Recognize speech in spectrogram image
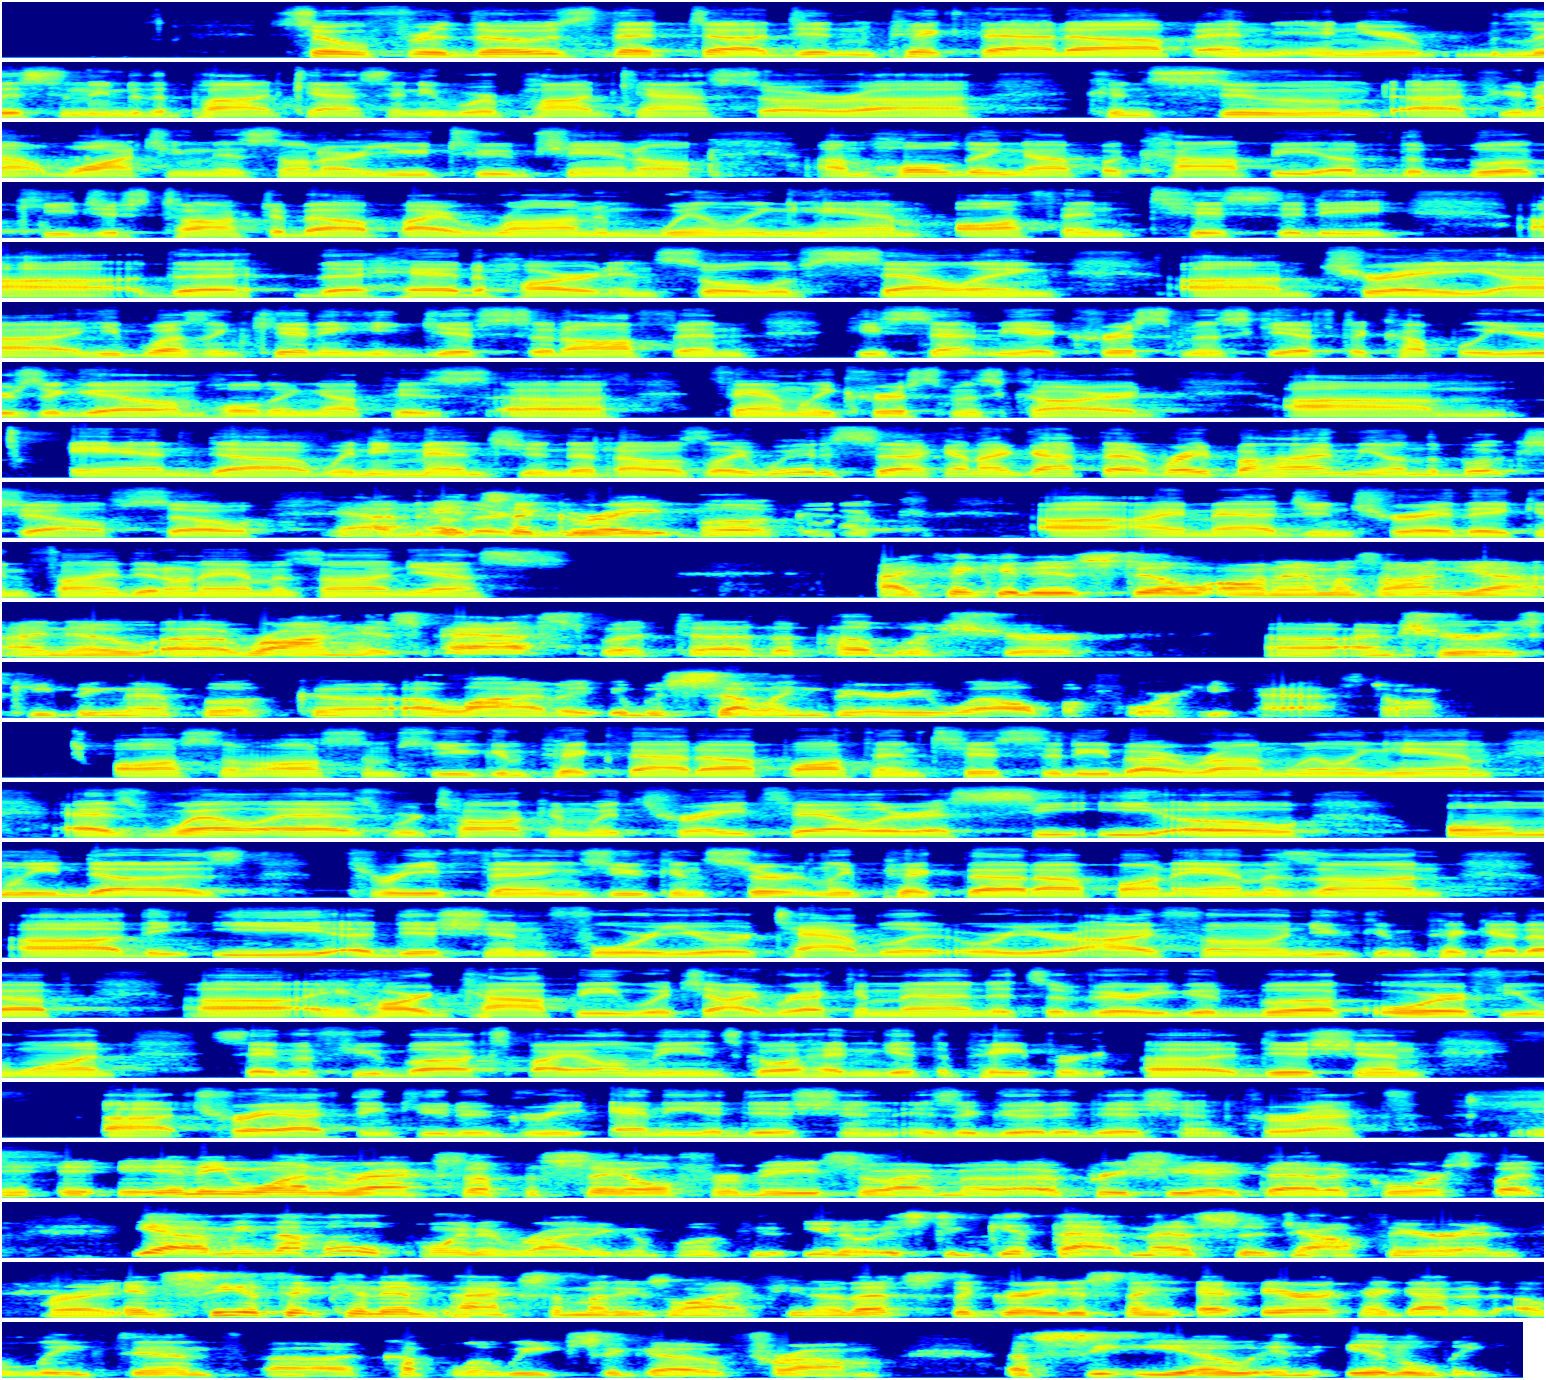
So, for those that uh, didn't pick that up and, and you're listening to the podcast anywhere podcasts are uh, consumed, uh, if you're not watching this on our YouTube channel, I'm holding up a copy of the book he just talked about by Ron Willingham, Authenticity, uh, the, the head, heart, and soul of selling. Um, Trey, uh, he wasn't kidding. He gifts it often. He sent me a Christmas gift a couple years ago. I'm holding up his uh, family Christmas card. Um, and uh, when he mentioned it, I was like, wait a second, I got that right behind me on the bookshelf. So yeah, it's a great book. book. Uh, I imagine Trey, they can find it on Amazon. Yes. I think it is still on Amazon. Yeah, I know uh, Ron has passed, but uh, the publisher, uh, I'm sure, is keeping that book uh, alive. It, it was selling very well before he passed on. Awesome, awesome. So you can pick that up, Authenticity by Ron Willingham, as well as we're talking with Trey Taylor, a CEO only does three things. You can certainly pick that up on Amazon. Uh, the e edition for your tablet or your iPhone, you can pick it up uh, a hard copy, which I recommend. It's a very good book. Or if you want, save a few bucks, by all means, go ahead and get the paper uh, edition. Uh, Trey, I think you'd agree any addition is a good addition, correct? anyone racks up a sale for me, so I uh, appreciate that, of course. But yeah, I mean, the whole point of writing a book, you know, is to get that message out there and right. and see if it can impact somebody's life. You know, that's the greatest thing. Eric, I got a, LinkedIn uh, a couple of weeks ago from a CEO in Italy.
